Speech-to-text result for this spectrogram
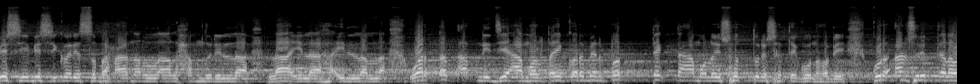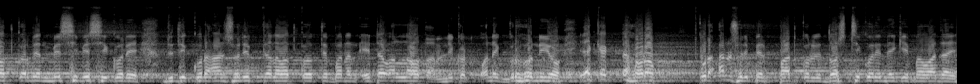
বেশি বেশি করে সুবাহান আল্লাহ আলহামদুলিল্লাহ, লা ইলাহা ইল্লাল্লাহ। অর্থাৎ আপনি যে আমলটাই করবেন, প্রত্যেকটা আমল ওই সত্তরের সাথে গুণ হবে। কোরআন শরীফ তেলাওয়াত করবেন বেশি বেশি করে। যদি কোরআন শরীফ তেলাওয়াত করতে পারেন, এটাও আল্লাহ তার নিকট অনেক গ্রহণীয়। এক একটা হরফ কোরআন শরীফের পাঠ করলে দশটি করে নেকি পাওয়া যায়,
